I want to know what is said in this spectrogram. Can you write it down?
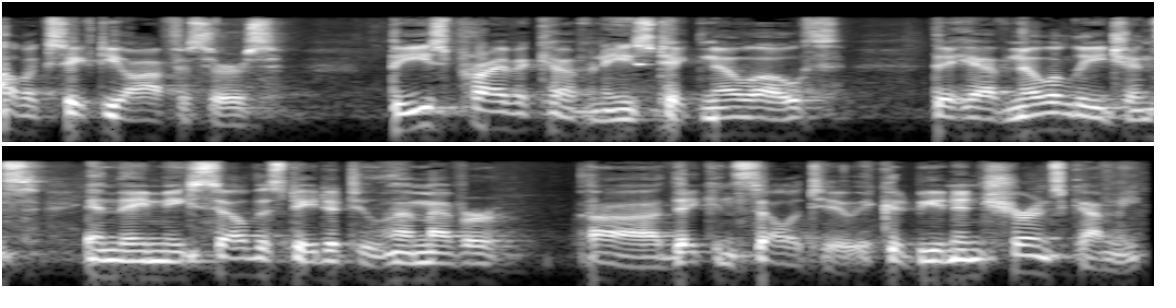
public safety officers, these private companies take no oath, they have no allegiance, and they may sell this data to whomever uh, they can sell it to. It could be an insurance company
